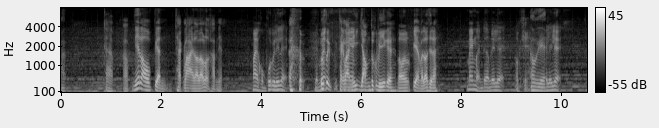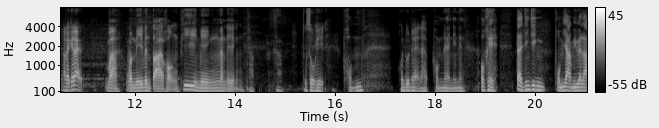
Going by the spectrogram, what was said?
ครับ ครับ ครับ นี่เราเปลี่ยนแท็กไลน์เราแล้วเหรอครับเนี่ย ไม่ผมพูดไปเรื่อยๆเดี๋ยวไม่รู้สึกแท็กไลน์นี้ย้ำทุกวีคเลยเราเปลี่ยนไปแล้วสินะไม่เหมือนเดิมเรื่อยโอเคโอเคๆไปเรื่อยๆ อะไรก็ได้ มาวันนี้เป็นตาของพี่เม้งนั่นเองสู้ๆพี่ผมคุณดูเหนื่อยนะครับ ผมเหนื่อยนิดนึง โอเค แต่จริง ๆ ผมอยากมีเวลา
